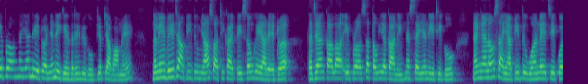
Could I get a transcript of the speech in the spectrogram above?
ဧပြီ2ရက်နေ့အတွက်ညနေခင်းသတင်းတွေကိုပြပြပါမယ်။ငလင်ဘေးကြောင့်ပြည်သူများစွာထိခိုက်ဒေဆုံးခဲ့ရတဲ့အတွက်တကြံကာလဧပြီ23ရက်ကနေ20ရက်နေ့အထိကိုနိုင်ငံလုံးဆိုင်ရာပြည်သူ့ဝန်내ကြေကွဲ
